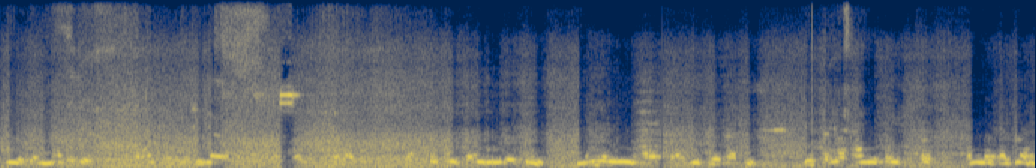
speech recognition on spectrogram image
પીએ ધન ના ઘટે સહાય કરે વધી જાય રાષ્ટ્રસંઘ પરમ ગુરુદેવ શ્રી નરેન્દ્ર મુનિ મહારાજ સાહેબની પ્રેરણાથી Shri Karuna foundation trust animal ગાય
